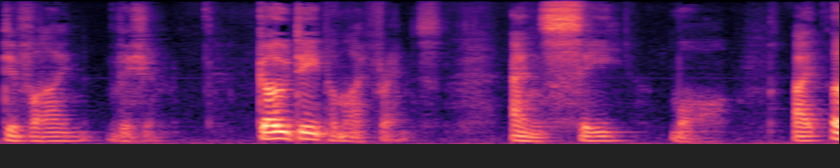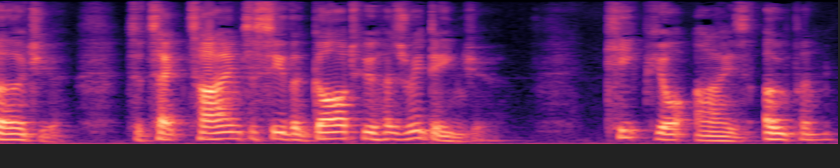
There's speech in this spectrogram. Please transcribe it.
divine vision. Go deeper, my friends, and see more. I urge you to take time to see the God who has redeemed you. Keep your eyes open.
